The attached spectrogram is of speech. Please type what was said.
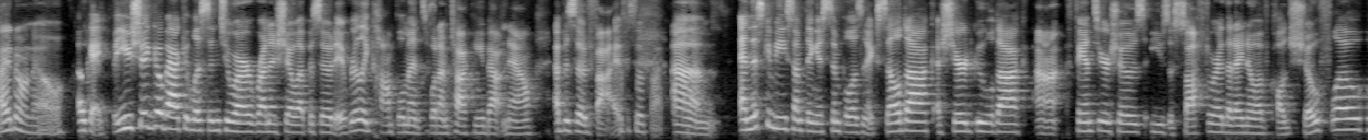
I don't know. Okay, but you should go back and listen to our run a show episode. It really complements what I'm talking about now. Episode five. Episode five. Um, and this can be something as simple as an Excel doc, a shared Google Doc. Uh, fancier shows use a software that I know of called ShowFlow,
